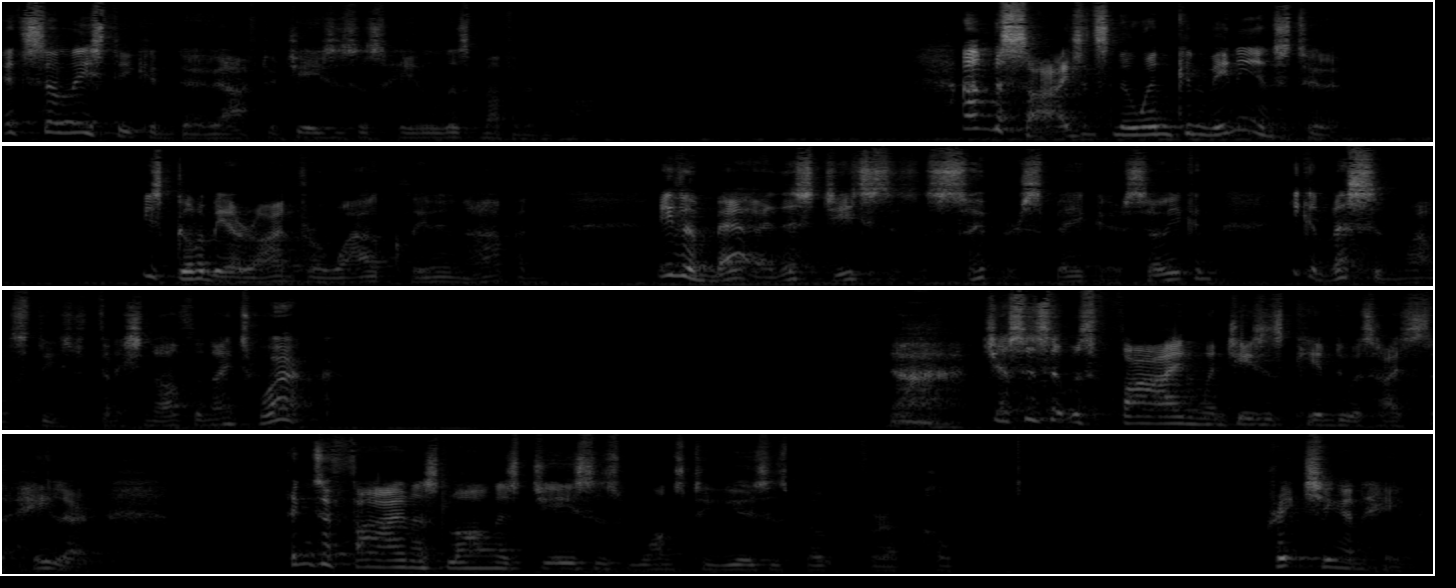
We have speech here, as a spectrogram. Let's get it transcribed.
It's the least he can do after Jesus has healed his mother in law. And besides, it's no inconvenience to him. He's going to be around for a while cleaning up, and even better, this Jesus is a super speaker, so he can he can listen whilst he's finishing off the night's work. Nah, just as it was fine when Jesus came to his house as a healer, things are fine as long as Jesus wants to use his boat for a pulpit. Preaching and healing.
